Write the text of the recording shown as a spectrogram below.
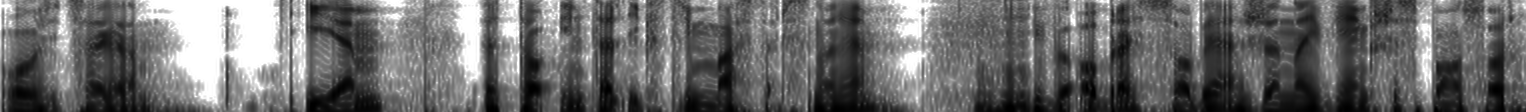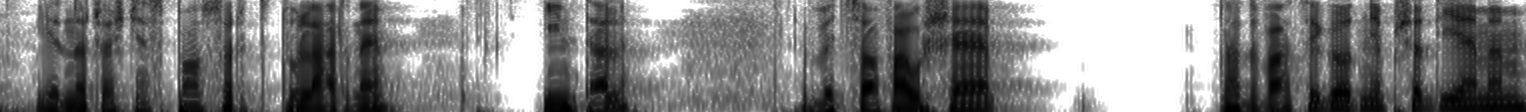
oj, co ja gadam? IM to Intel Extreme Masters, no nie? Mhm. I wyobraź sobie, że największy sponsor, jednocześnie sponsor tytularny, Intel, wycofał się na dwa tygodnie przed IM-em,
